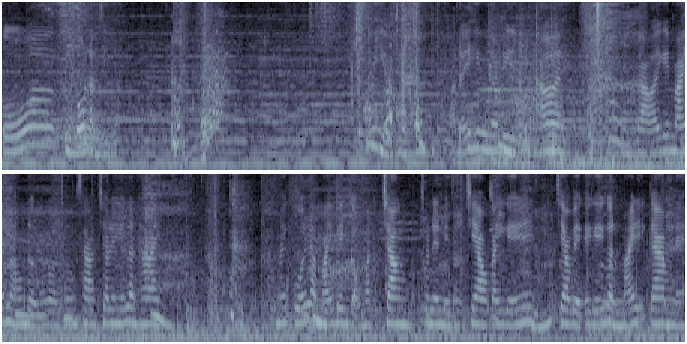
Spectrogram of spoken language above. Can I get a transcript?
cố Cứ cố làm gì nhỉ? Không hiểu thiệt chứ đấy hưu nhau đi. Các bạn ơi. Mình vào ấy cái máy mà không được nữa rồi. Thôi không sao, treo lên cái lần hai. Máy cuối là máy bên cổng mặt trăng Cho nên mình sẽ treo cái ghế Treo về cái ghế gần máy để cam này.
